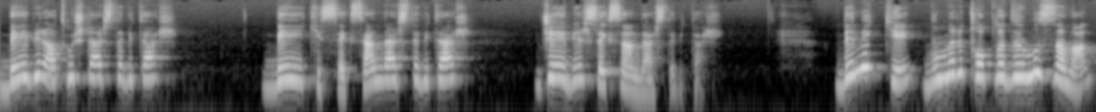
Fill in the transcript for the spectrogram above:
B1 60 derste biter. B2 80 derste biter. C1 80 derste biter. Demek ki bunları topladığımız zaman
